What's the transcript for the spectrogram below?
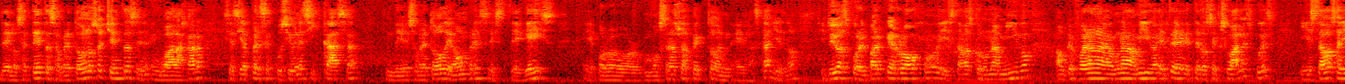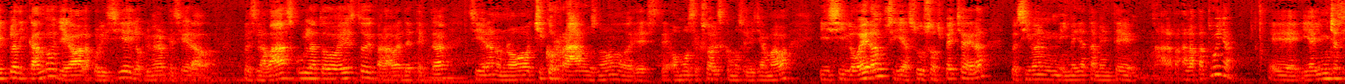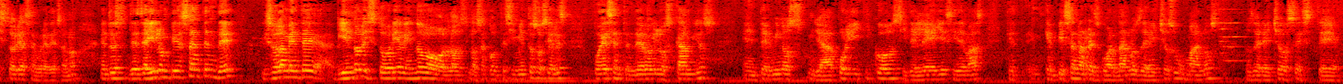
de los 70, sobre todo en los 80s, en, en Guadalajara se hacía persecuciones y caza, de, sobre todo de hombres este, gays, eh, por mostrar su afecto en, las calles, ¿no? Si tú ibas por el Parque Rojo y estabas con un amigo, aunque fuera una amiga heterosexuales, pues, y estabas ahí platicando, llegaba la policía y lo primero que hacía era pues la báscula, todo esto, y para detectar si eran o no chicos raros, ¿no? Este, homosexuales como se les llamaba, y si lo eran, si a su sospecha eran, pues iban inmediatamente a la, a la patrulla. Eh, y hay muchas historias sobre eso, ¿no? Entonces, desde ahí lo empiezas a entender y solamente viendo la historia, viendo los, los acontecimientos sociales, puedes entender hoy los cambios en términos ya políticos y de leyes y demás que, que, empiezan a resguardar los derechos humanos, los derechos este,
